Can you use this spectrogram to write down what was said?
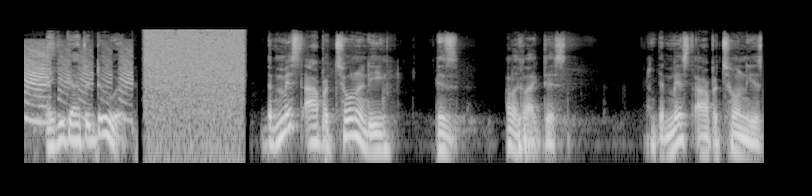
and you got to do it. The missed opportunity is I look like this. The missed opportunity is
